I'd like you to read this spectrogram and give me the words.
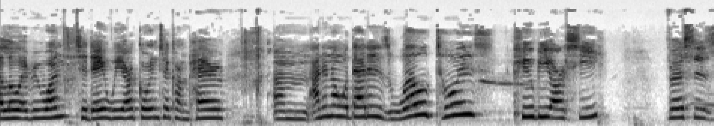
Hello everyone. Today we are going to compare um I don't know what that is. Weld Toys QBRC versus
